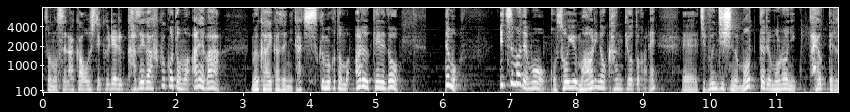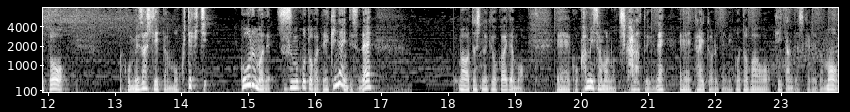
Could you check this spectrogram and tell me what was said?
その背中を押してくれる風が吹くこともあれば、向かい風に立ちすくむこともあるけれど、でも、いつまでもこうそういう周りの環境とかね、えー自分自身の持ってるものに頼ってると、こう目指していた目的地、ゴールまで進むことができないんですね。まあ私の教会でも、えーこう神様の力というね、えータイトルで御言葉を聞いたんですけれども、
